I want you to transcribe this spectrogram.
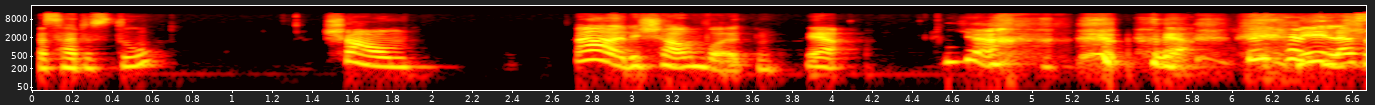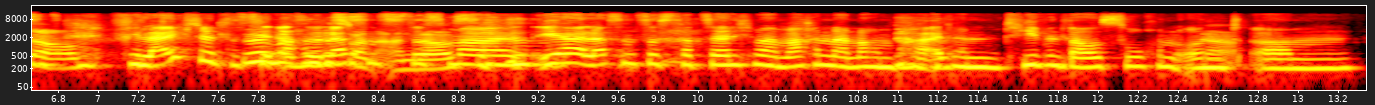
Was hattest du? Schaum. Ah, die Schaumwolken, ja. Ja. ja. Nee, lass uns, vielleicht interessiert, also lass uns anders. das mal, ja, lass uns das tatsächlich mal machen, dann noch ein paar Alternativen raussuchen und ja, ähm,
